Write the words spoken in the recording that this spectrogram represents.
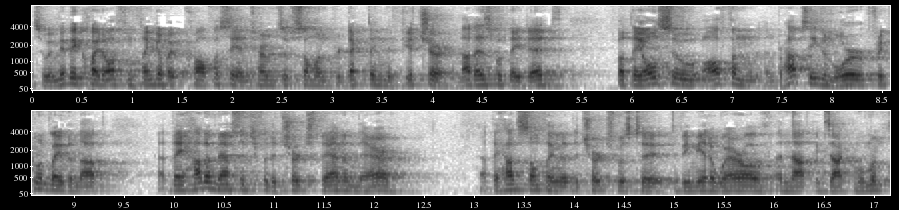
So we maybe quite often think about prophecy in terms of someone predicting the future, and that is what they did. But they also often, and perhaps even more frequently than that, uh, they had a message for the church then and there. Uh, they had something that the church was to, to be made aware of in that exact moment.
